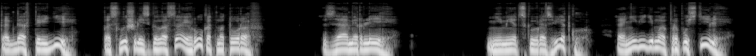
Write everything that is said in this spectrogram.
когда впереди послышались голоса и рокот моторов. Замерли. Немецкую разведку они, видимо, пропустили.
